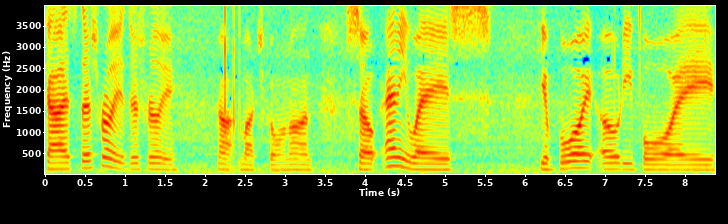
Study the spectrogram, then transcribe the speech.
Guys, there's really there's really not much going on. So anyways, your boy Odie boy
